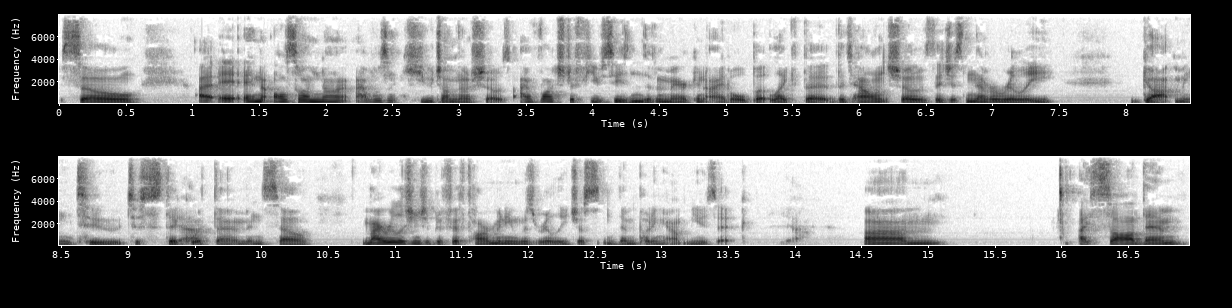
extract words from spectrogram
So, I, and also I'm not. I wasn't huge on those shows. I've watched a few seasons of American Idol, but like the the talent shows, they just never really got me to to stick Yeah. with them. And so my relationship to Fifth Harmony was really just them putting out music. Yeah. Um, I saw them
